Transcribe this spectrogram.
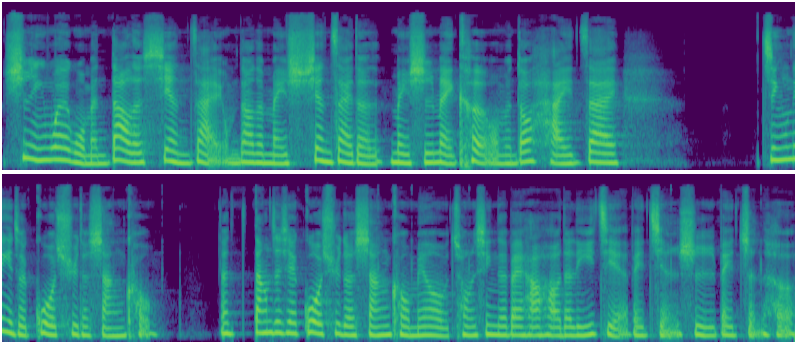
是因为我们到了现在，我们到了每现在的每时每刻，我们都还在经历着过去的伤口。那当这些过去的伤口没有重新的被好好的理解、被检视、被整合，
